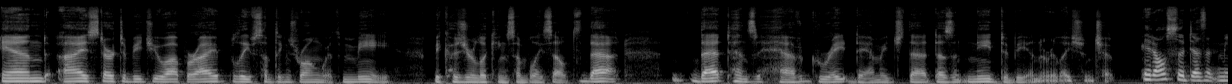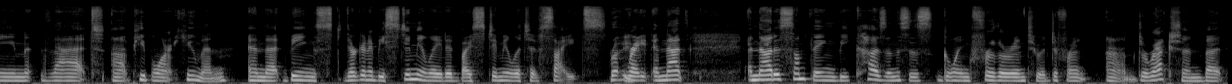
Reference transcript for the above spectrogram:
and I start to beat you up, or I believe something's wrong with me because you're looking someplace else. That that tends to have great damage that doesn't need to be in the relationship. It also doesn't mean that uh, people aren't human and that being st- they're going to be stimulated by stimulative sites, Right. Right, and that and that is something because, and this is going further into a different um, direction, but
